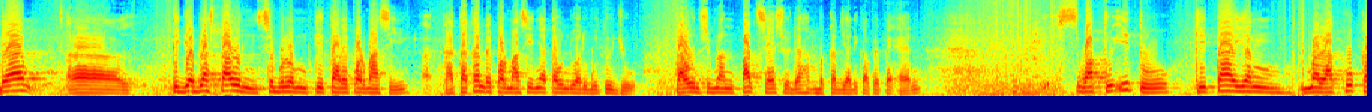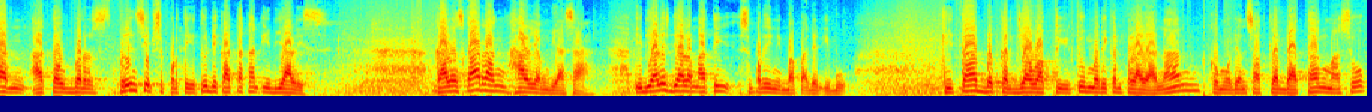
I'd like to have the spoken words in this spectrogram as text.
Ya, uh, 13 tahun sebelum kita reformasi, katakan reformasinya tahun 2007, tahun 94 saya sudah bekerja di KPPN. Waktu itu kita yang melakukan atau berprinsip seperti itu dikatakan idealis kalau sekarang hal yang biasa. Idealis dalam arti seperti ini Bapak dan Ibu. Kita bekerja waktu itu memberikan pelayanan, kemudian satker datang masuk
